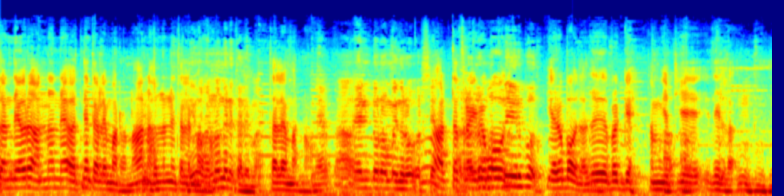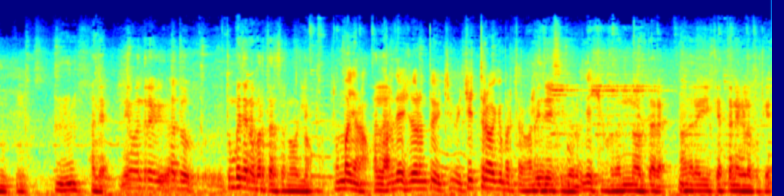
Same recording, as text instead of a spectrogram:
ತಂದೆಯವರು ಹನ್ನೊಂದನೇ ಹತ್ತನೇ ತಲೆಮಾರು. ನಾನು ಹನ್ನೊಂದನೇ ತಲೆಮಾರು. ಹನ್ನೊಂದನೇ ತಲೆಮಾರು. ತಲೆಮಾರು ನಾವು. ಎಂಟುನೂರ ಒಂಬೈನೂರು ವರ್ಷ. ಹತ್ತತ್ರ ಇರಬಹುದು. ಇರಬಹುದು. ಅದ್ರ ಬಗ್ಗೆ ನಮ್ಗೆ ಹೆಚ್ಚಿಗೆ ಇದಿಲ್ಲ. ಅದೇ. ನೀವಂದ್ರೆ ಅದು ತುಂಬಾ ಜನ ಬರ್ತಾರೆ ಸರ್ ನೋಡ್ಲಿಕ್ಕೆ. ತುಂಬಾ ಜನ. ಹೊರದೇಶದವರಂತೂ ವಿಚಿ- ವಿಚಿತ್ರವಾಗಿ ಬರ್ತಾರೆ ಹೊರ ವಿದೇಶಿಗರು. ವಿದೇಶಿಗಳು ಬಂದು ನೋಡ್ತಾರೆ. ಅಂದ್ರೆ ಈ ಕೆತ್ತನೆಗಳ ಬಗ್ಗೆ.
